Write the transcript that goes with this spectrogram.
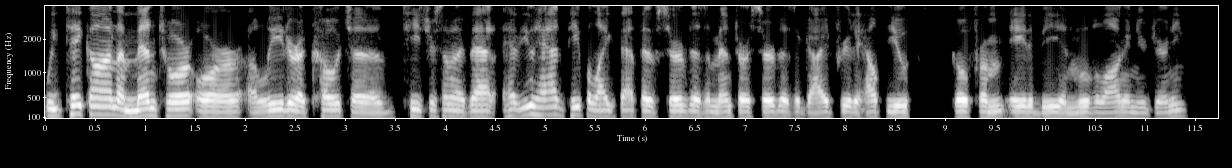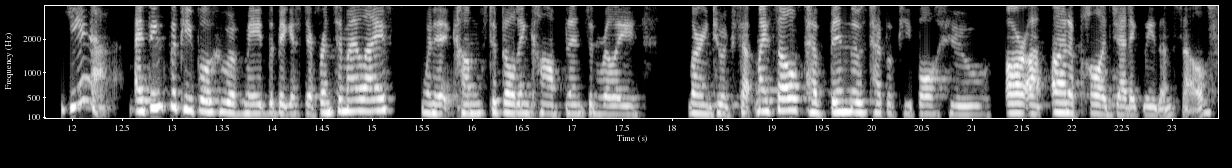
we take on a mentor or a leader, a coach, a teacher, something like that. Have you had people like that that have served as a mentor, served as a guide for you to help you go from A to B and move along in your journey? Yeah, I think the people who have made the biggest difference in my life when it comes to building confidence and really learning to accept myself have been those type of people who are unapologetically themselves.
